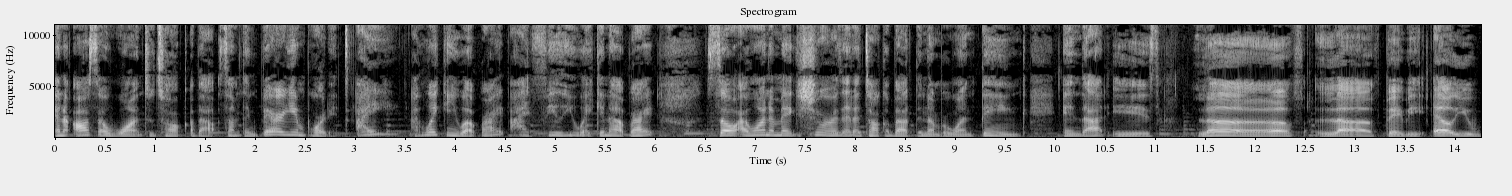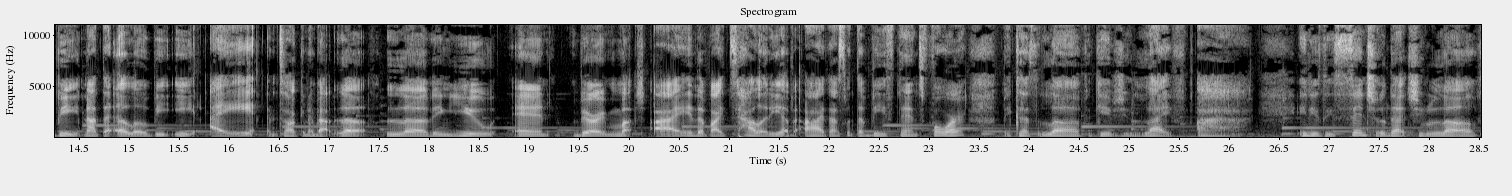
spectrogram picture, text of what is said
And I also want to talk about something very important. I I'm waking you up, right? I feel you waking up, right? So I want to make sure that I talk about the number one thing, and that is love. Love, baby. L U V, not the L O V E. I am talking about love. Loving you and very much. I, the vitality of it. I, that's what the V stands for because love gives you life. Ah, it is essential that you love.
